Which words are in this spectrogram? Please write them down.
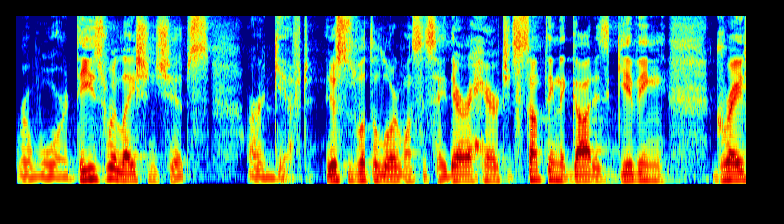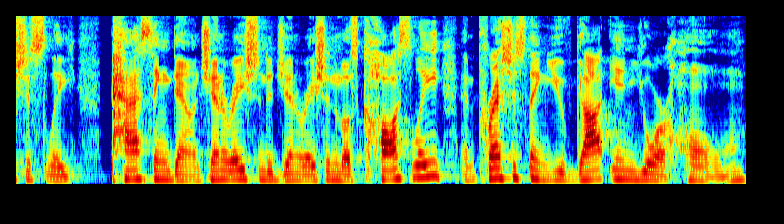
reward. These relationships are a gift. This is what the Lord wants to say. They're a heritage, something that God is giving graciously, passing down generation to generation. The most costly and precious thing you've got in your home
